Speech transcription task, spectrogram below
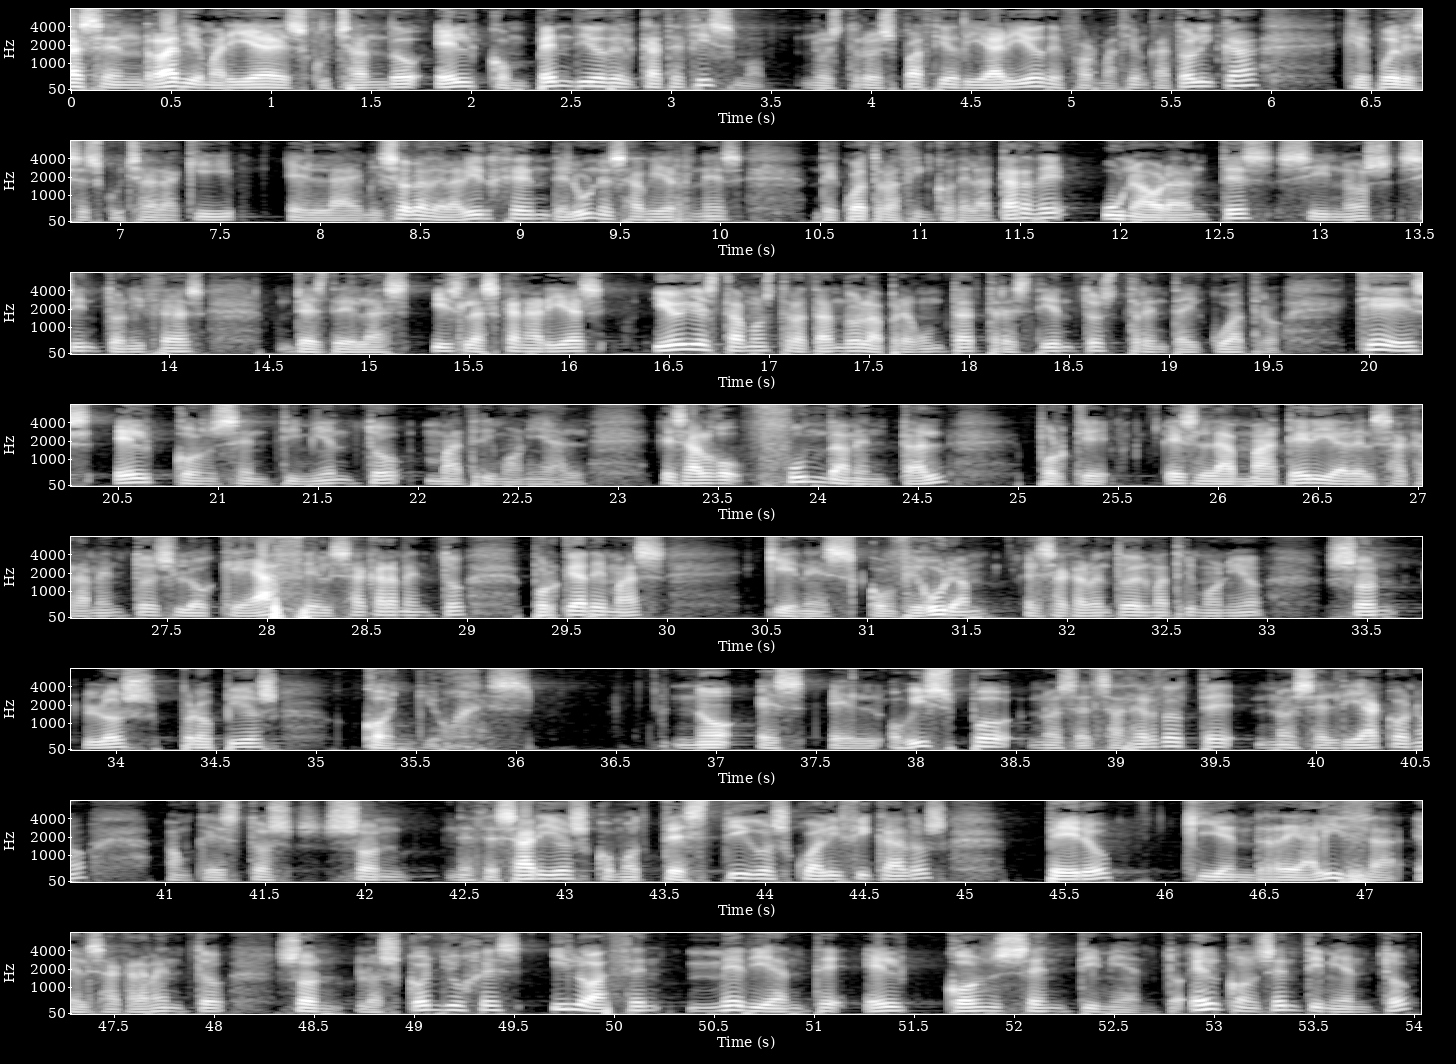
Estás en Radio María escuchando el Compendio del Catecismo, nuestro espacio diario de formación católica que puedes escuchar aquí en la emisora de la Virgen de lunes a viernes de 4 a 5 de la tarde, una hora antes si nos sintonizas desde las Islas Canarias. Y hoy estamos tratando la pregunta 334. ¿Qué es el consentimiento matrimonial? Es algo fundamental porque es la materia del sacramento, es lo que hace el sacramento, porque además quienes configuran el sacramento del matrimonio son los propios cónyuges. No es el obispo, no es el sacerdote, no es el diácono, aunque estos son necesarios como testigos cualificados, pero quien realiza el sacramento son los cónyuges y lo hacen mediante el consentimiento. El consentimiento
